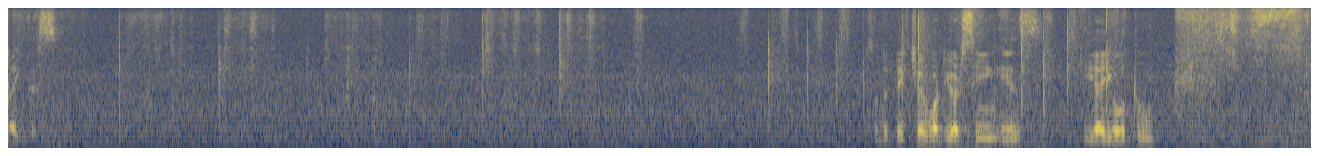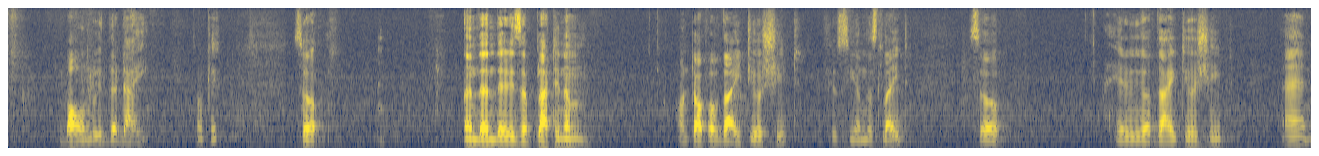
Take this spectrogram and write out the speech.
like this. So, the picture what you are seeing is TiO2 bound with the dye. Okay. So, and then there is a platinum on top of the ITO sheet if you see on the slide. So, here you have the ITO sheet and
